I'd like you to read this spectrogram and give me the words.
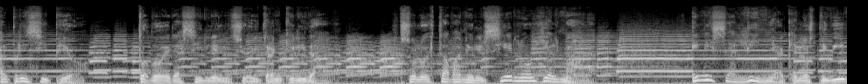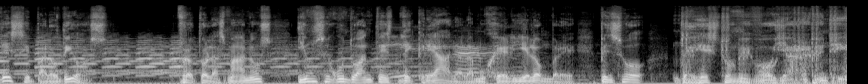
Al principio, todo era silencio y tranquilidad. Solo estaban el cielo y el mar. En esa línea que los divide se paró Dios. Frotó las manos y un segundo antes de crear a la mujer y el hombre, pensó, de esto me voy a arrepentir.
